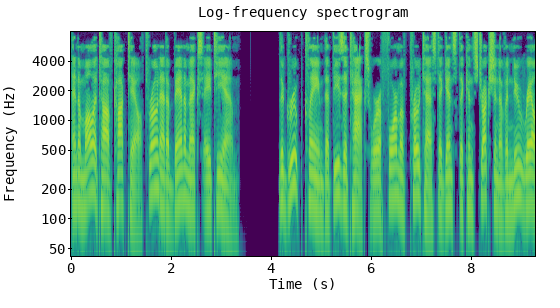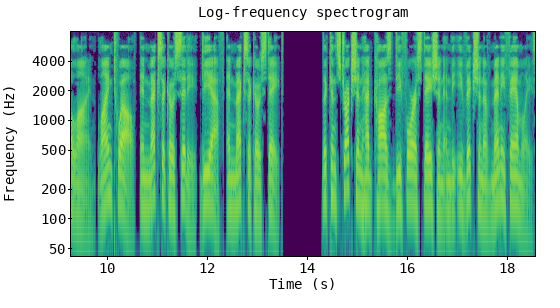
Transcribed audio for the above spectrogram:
and a Molotov cocktail thrown at a Banamex ATM. The group claimed that these attacks were a form of protest against the construction of a new rail line, Line 12, in Mexico City (DF) and Mexico State. The construction had caused deforestation and the eviction of many families.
